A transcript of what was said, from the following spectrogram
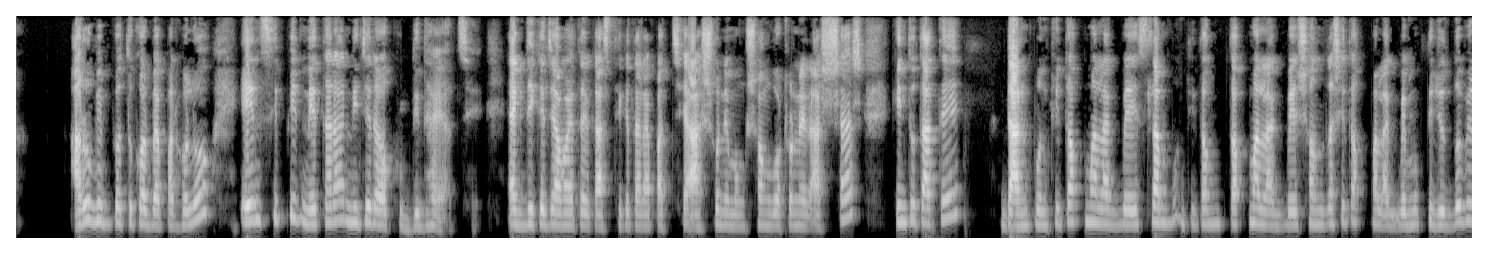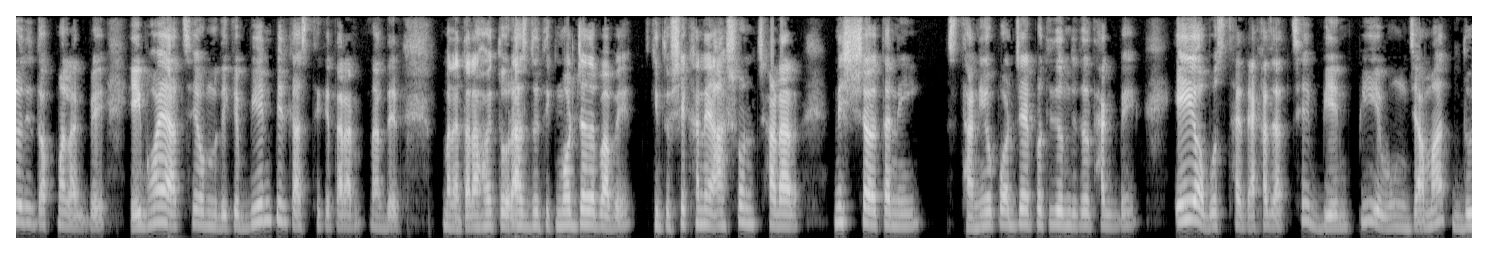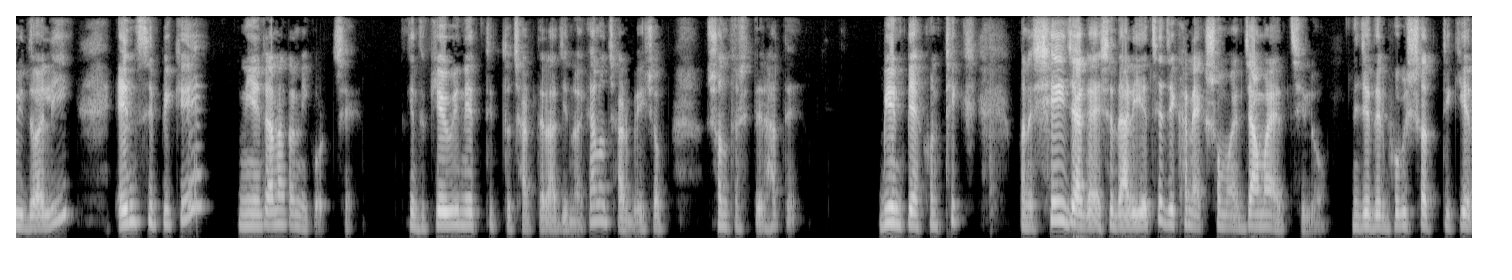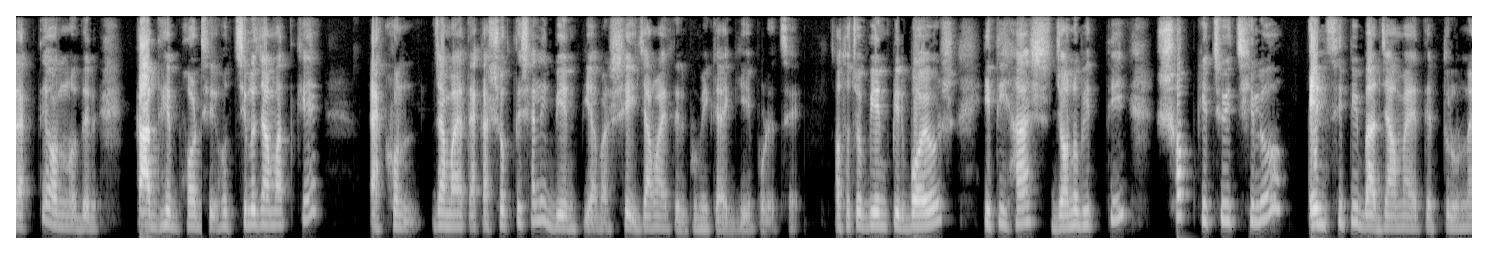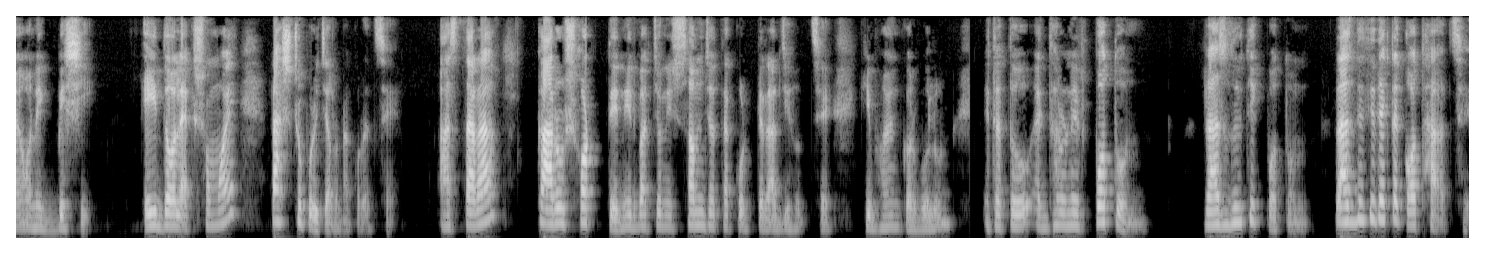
আরও বিব্রতকর ব্যাপার হলো, এনসিপির নেতারা নিজেরাও খুব দ্বিধায় আছে। একদিকে জামায়াতের কাছ থেকে তারা পাচ্ছে আসন এবং সংগঠনের আশ্বাস, কিন্তু তাতে ডানপন্থী তকমা লাগবে, ইসলামপন্থী তক- তকমা লাগবে, সন্ত্রাসী তকমা লাগবে, মুক্তিযুদ্ধ বিরোধী তকমা লাগবে, এই ভয় আছে। অন্যদিকে বিএনপির কাছ থেকে তারা তাদের মানে তারা হয়তো রাজনৈতিক মর্যাদা পাবে, কিন্তু সেখানে আসন ছাড়ার নিশ্চয়তা নেই। স্থানীয় পর্যায়ে প্রতিদ্বন্দ্বিতা থাকবে। এই অবস্থায় দেখা যাচ্ছে বিএনপি এবং জামাত দুই দলই এনসিপি কে নিয়ে টানাটানি করছে। কিন্তু কেউই নেতৃত্ব ছাড়তে রাজি নয়। কেন ছাড়বে এইসব সন্ত্রাসীদের হাতে? বিএনপি এখন ঠিক মানে সেই জায়গায় এসে দাঁড়িয়েছে যেখানে এক সময় জামায়াত ছিল। নিজেদের ভবিষ্যৎ টিকিয়ে রাখতে অন্যদের কাঁধে ভর হচ্ছিল জামাতকে। এখন জামায়াত একা শক্তিশালী বিএনপি আবার সেই জামায়াতের ভূমিকায় গিয়ে পড়েছে। অথচ বিএনপির বয়স, ইতিহাস, জনভিত্তি সবকিছুই ছিল এনসিপি বা জামায়াতের তুলনায় অনেক বেশি। এই দল এক সময় রাষ্ট্র পরিচালনা করেছে। আজ তারা কারও শর্তে নির্বাচনী সমঝোতা করতে রাজি হচ্ছে। কি ভয়ঙ্কর বলুন? এটা তো এক ধরনের পতন, রাজনৈতিক পতন। রাজনীতিতে একটা কথা আছে,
